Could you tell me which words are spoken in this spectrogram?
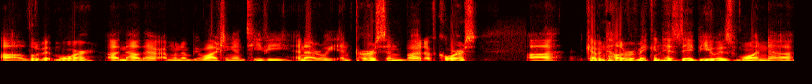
uh, a little bit more uh, now that I'm going to be watching on TV and not really in person. But of course, uh, Kevin Toliver making his debut is one. Uh,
